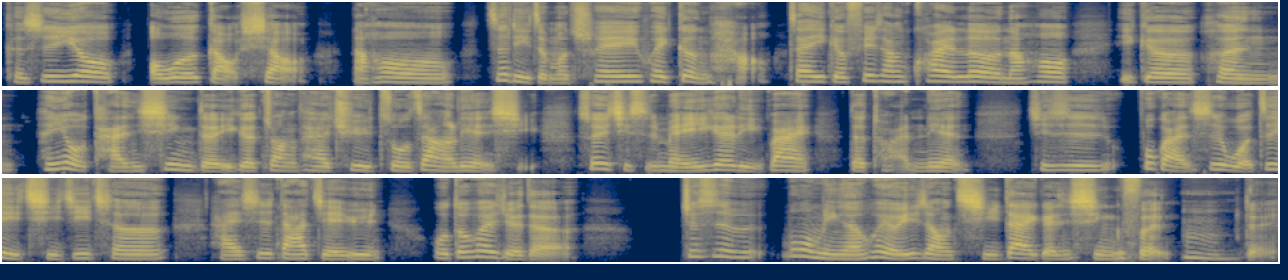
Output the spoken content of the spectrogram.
可是又偶尔搞笑，然后。这里怎么吹会更好？在一个非常快乐，然后一个很很有弹性的一个状态去做这样的练习。所以其实每一个礼拜的团练，其实不管是我自己骑机车还是搭捷运，我都会觉得就是莫名的会有一种期待跟兴奋。嗯，对，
